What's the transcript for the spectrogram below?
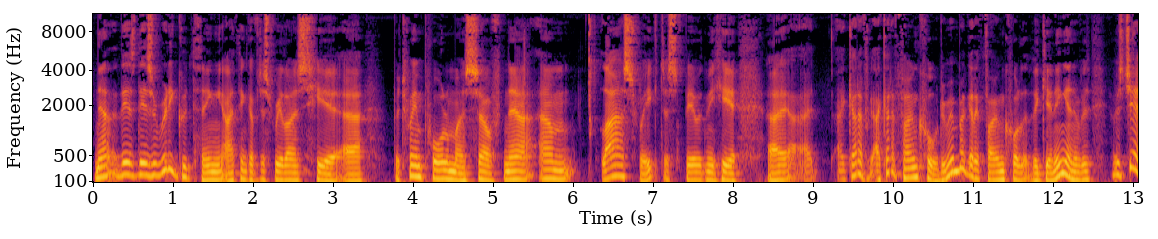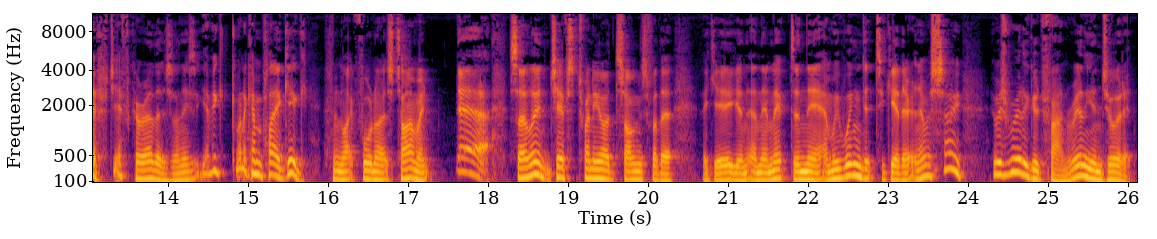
Now, there's, there's a really good thing I think I've just realized here, uh, between Paul and myself. Now, um, last week, just bear with me here, I, I got a I got a phone call. Do you remember I got a phone call at the beginning, and it was it was Jeff Jeff Carruthers, and he said, "You want to come and play a gig?" In like four nights' time, I went, "Yeah." So I learned Jeff's twenty odd songs for the, the gig, and, and then leapt in there, and we winged it together, and it was so it was really good fun, really enjoyed it.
